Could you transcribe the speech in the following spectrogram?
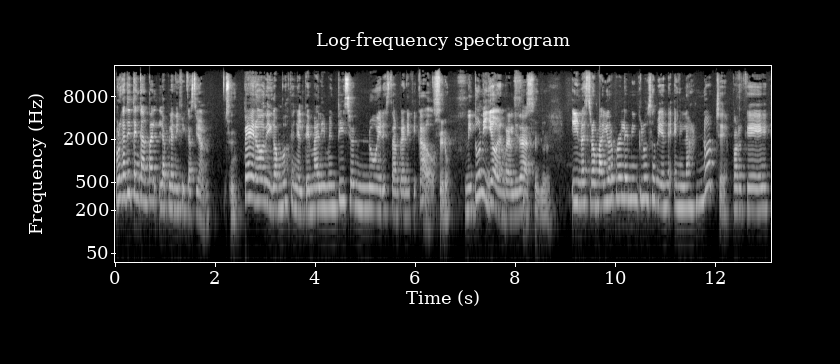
porque a ti te encanta la planificación. Sí. Pero digamos que en el tema alimenticio no eres tan planificado. Cero. Ni tú ni yo, en realidad. Sí, claro. Y nuestro mayor problema incluso viene en las noches, porque,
